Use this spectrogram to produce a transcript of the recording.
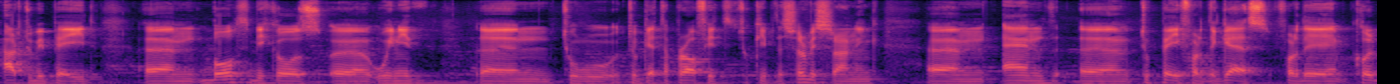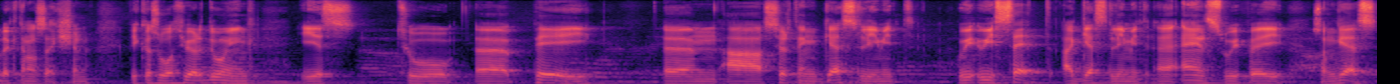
are to be paid, um, both because uh, we need um, to, to get a profit to keep the service running, um, and uh, to pay for the gas, for the callback transaction. Because what we are doing is to uh, pay um, a certain gas limit. We, we set a gas limit, uh, hence we pay some gas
